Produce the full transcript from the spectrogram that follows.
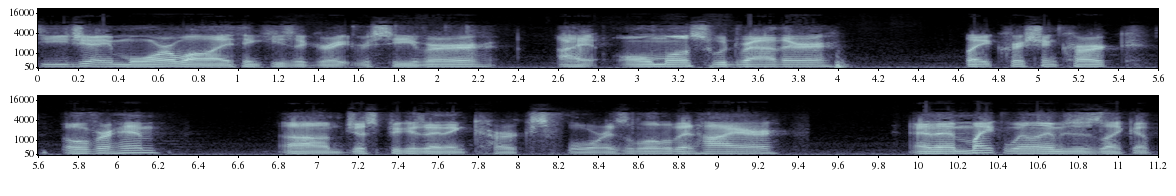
DJ Moore, while I think he's a great receiver, I almost would rather play Christian Kirk over him, um, just because I think Kirk's floor is a little bit higher. And then Mike Williams is like a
